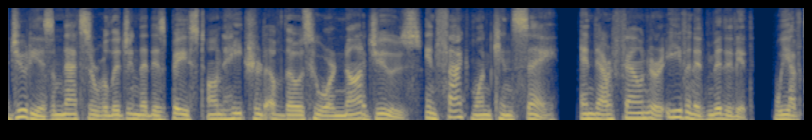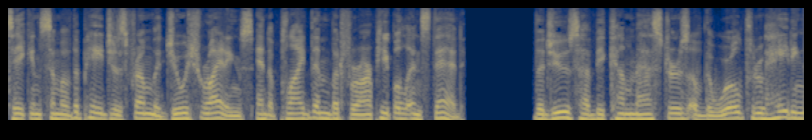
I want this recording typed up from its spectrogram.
Judaism That's a religion that is based on hatred of those who are not Jews. In fact one can say, and our founder even admitted it, we have taken some of the pages from the Jewish writings and applied them but for our people instead. The Jews have become masters of the world through hating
